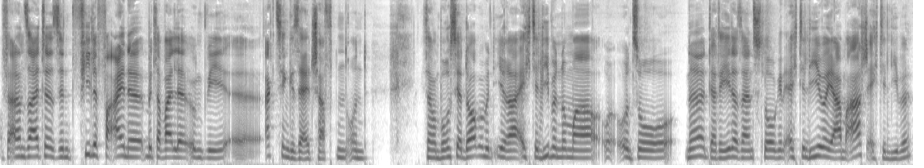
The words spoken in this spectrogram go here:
Auf der anderen Seite sind viele Vereine mittlerweile irgendwie äh, Aktiengesellschaften und ich sag mal, Borussia Dortmund mit ihrer echte Liebe-Nummer und so, ne, da hatte jeder seinen Slogan, echte Liebe, ja, am Arsch, echte Liebe.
